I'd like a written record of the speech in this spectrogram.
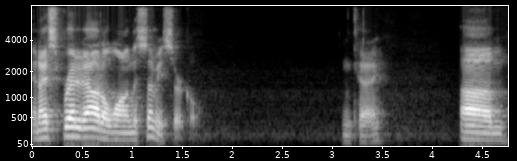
and I spread it out along the semicircle. Okay, um,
